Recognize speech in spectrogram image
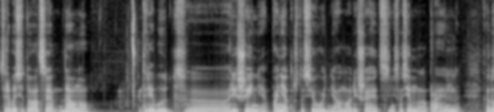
С рыбой ситуация давно требует э, решения. Понятно, что сегодня оно решается не совсем наверное, правильно, когда,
